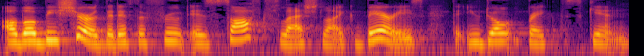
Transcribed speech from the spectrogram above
Although be sure that if the fruit is soft flesh like berries, that you don't break the skin.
